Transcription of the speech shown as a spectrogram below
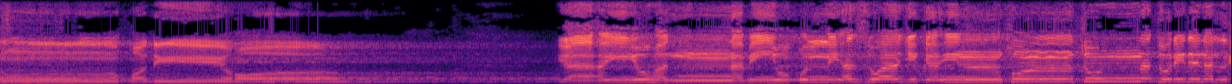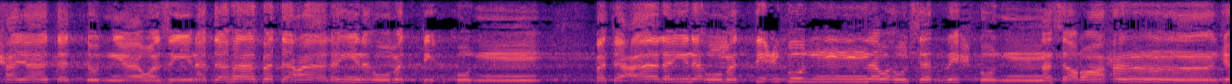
قديرا. يا أيها النبي قل لأزواجك إن كنتن تردن الحياة الدنيا وزينتها فتعالين أمتعكن فتعالين أمتعكن وأسرحكن سراحا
